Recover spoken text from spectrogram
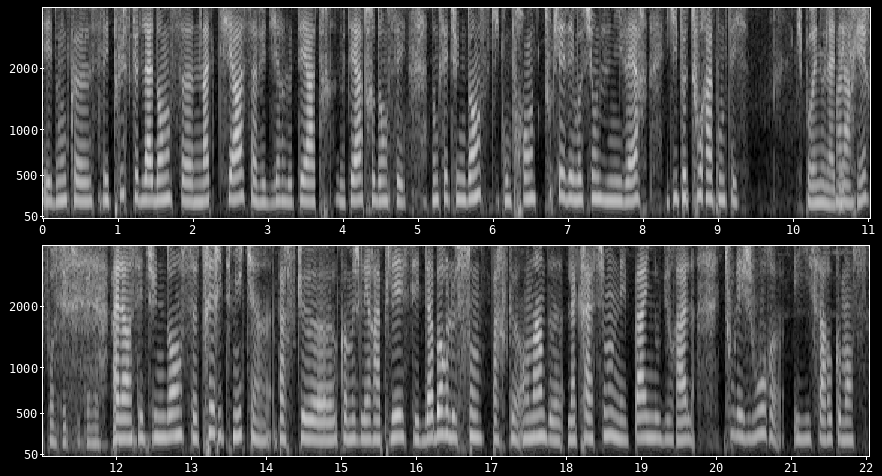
et donc, euh, c'est plus que de la danse euh, natya, ça veut dire le théâtre, le théâtre dansé. Donc, c'est une danse qui comprend toutes les émotions de l'univers et qui peut tout raconter. Tu pourrais nous la décrire pour ceux qui connaissent pas Alors, c'est une danse très rythmique parce que, euh, comme je l'ai rappelé, c'est d'abord le son. Parce qu'en Inde, la création n'est pas inaugurale. Tous les jours, ça recommence.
